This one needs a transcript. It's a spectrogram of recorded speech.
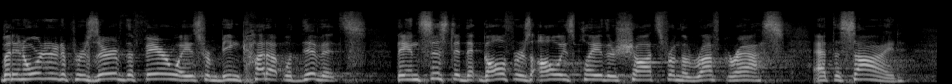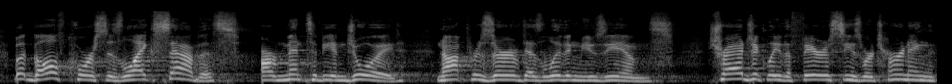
But in order to preserve the fairways from being cut up with divots, they insisted that golfers always play their shots from the rough grass at the side. But golf courses, like Sabbaths, are meant to be enjoyed, not preserved as living museums. Tragically, the Pharisees were turning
